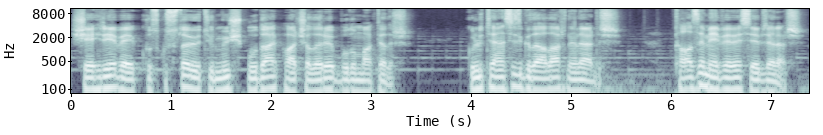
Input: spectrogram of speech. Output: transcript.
şehriye ve kuskusta öğütülmüş buğday parçaları bulunmaktadır. Glutensiz gıdalar nelerdir? Taze meyve ve sebzeler,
